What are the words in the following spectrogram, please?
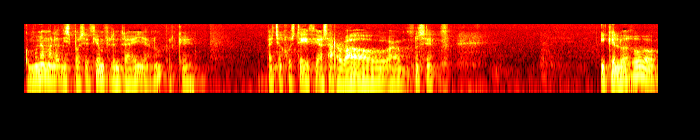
como una mala disposición frente a ella, ¿no? Porque ha hecho injusticias, ha robado, no sé. Y que luego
